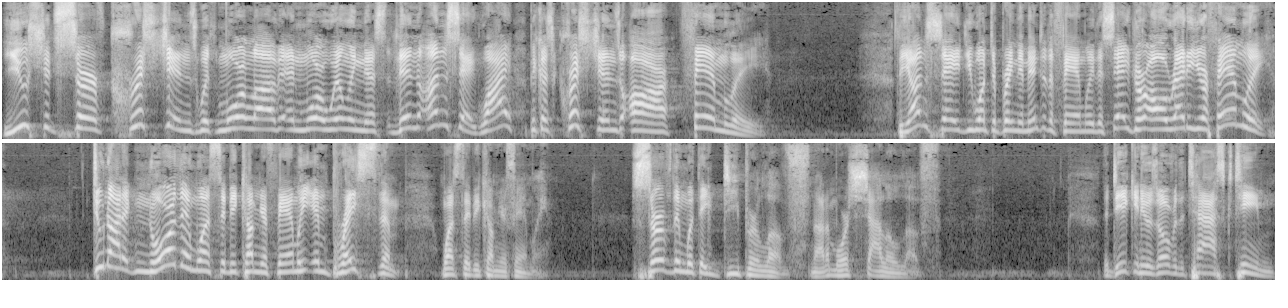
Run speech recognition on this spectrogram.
you should serve Christians with more love and more willingness than unsaved. Why? Because Christians are family. The unsaved, you want to bring them into the family. The saved are already your family. Do not ignore them once they become your family. Embrace them once they become your family. Serve them with a deeper love, not a more shallow love. The deacon who is over the task team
